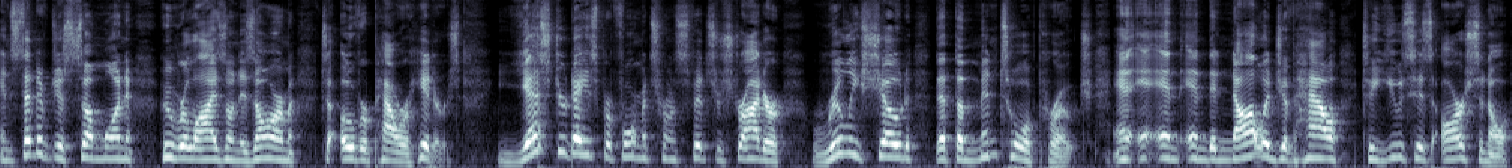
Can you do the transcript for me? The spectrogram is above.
instead of just someone who relies on his arm to overpower hitters. Yesterday's performance from Spencer Strider really showed that the mental approach and, and, and the knowledge of how to use his arsenal,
